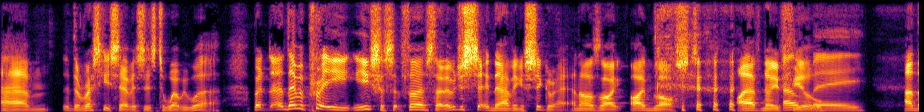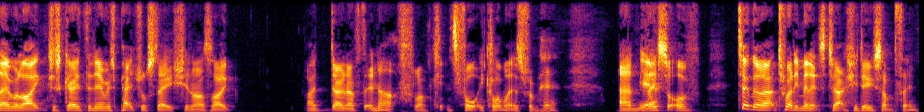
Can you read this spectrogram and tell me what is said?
um, the rescue services to where we were. But uh, they were pretty useless at first, though. They were just sitting there having a cigarette, and I was like, "I'm lost. I have no fuel." me. And they were like, "Just go to the nearest petrol station." I was like, "I don't have enough. Like it's forty kilometers from here." And Yeah. they sort of took them about twenty minutes to actually do something.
